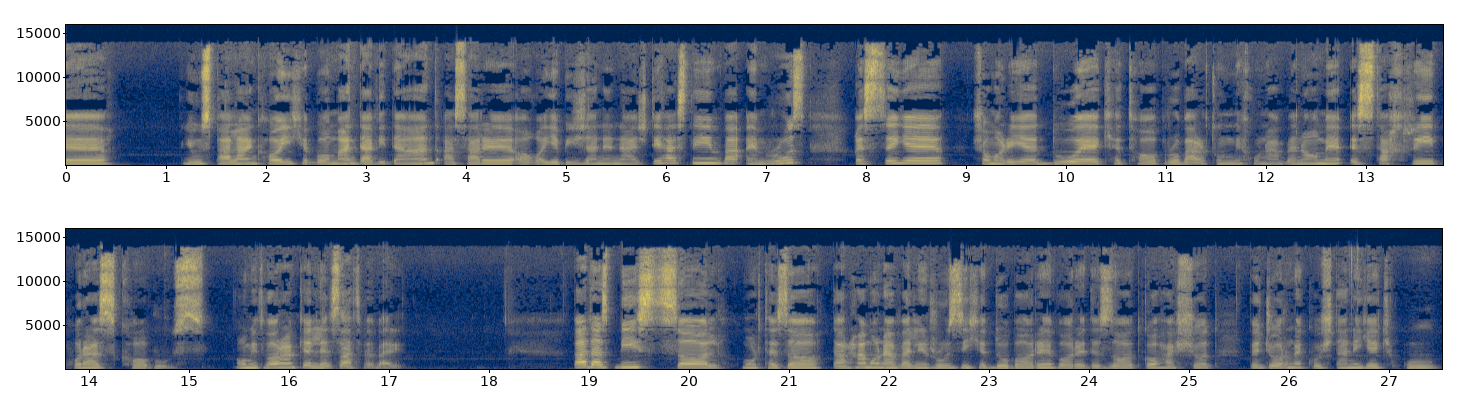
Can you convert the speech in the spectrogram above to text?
یوز پلنگ هایی که با من دویدند اثر آقای بیژن نجدی هستیم و امروز قصه شماره دو کتاب رو براتون می‌خونم به نام استخری پر از کابوس. امیدوارم که لذت ببرید. بعد از 20 سال مرتزا در همان اولین روزی که دوباره وارد زادگاهش شد به جرم کشتن یک قو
